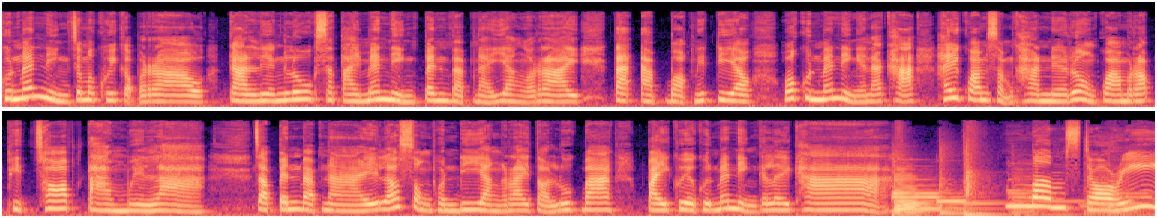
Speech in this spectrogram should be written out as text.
คุณแม่หนิงจะมาคุยกับเรา การเลี้ยงลูกสไตล์แม่หนิงเป็นแบบไหนอย่างไร แต่แอบบอกนิดเดียวว่าคุณแม่หนิงเนี่ยนะคะ ให้ความสำคัญในเรื่องของความรับผิดชอบตามเวลา จะเป็นแบบไหนแล้วส่งผลดีอย่างไรต่อลูกบ้าง ไปคุยกับคุณแม่หนิงกันเลยค่ะมัมสตอรี่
